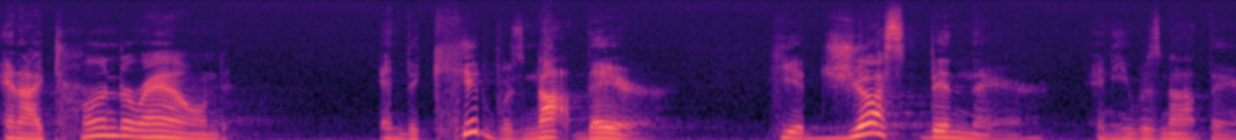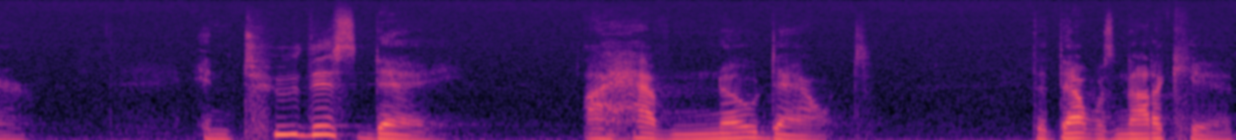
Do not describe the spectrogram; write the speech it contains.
And I turned around and the kid was not there. He had just been there and he was not there. And to this day, I have no doubt that that was not a kid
